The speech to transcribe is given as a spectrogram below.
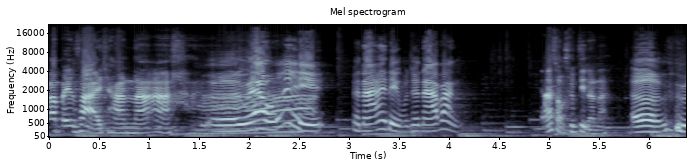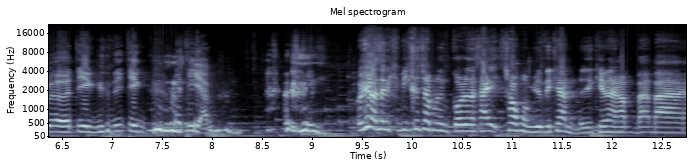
ก็เป็นฝ่ายชนะอะค่ะเออแล้วเฮ้ยชนะให้เด็กมันชนะบ้างอะสองคลิปติดแล้วนะ เออ เออ จริง นี่จริง ไม่เถียง โอเคเราจะคลิปนี้ก็ชอบหนึ่งกดไลค์ชอบผมยูนิแคนในคลิปหนะครับ บ๊ายบาย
